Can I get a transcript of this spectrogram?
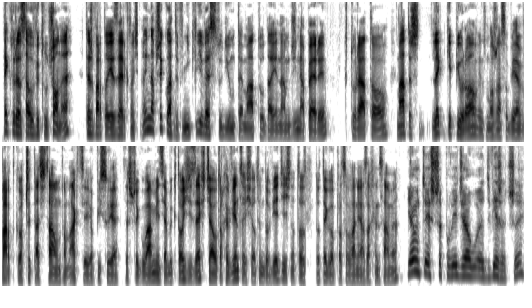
te, które zostały wykluczone, też warto je zerknąć. No i na przykład wnikliwe studium tematu daje nam Gina Perry, która to ma też lekkie pióro, więc można sobie wartko czytać całą tą akcję i opisuje ze szczegółami, więc jakby ktoś zechciał trochę więcej się o tym dowiedzieć, no to do tego opracowania zachęcamy. Ja bym tu jeszcze powiedział e, dwie rzeczy.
